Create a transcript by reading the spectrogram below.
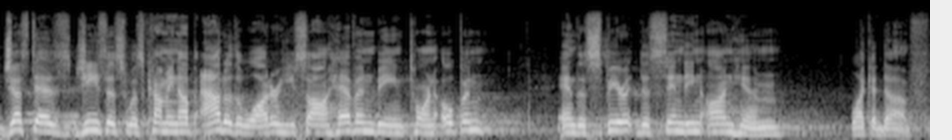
Just as Jesus was coming up out of the water, he saw heaven being torn open and the Spirit descending on him like a dove.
